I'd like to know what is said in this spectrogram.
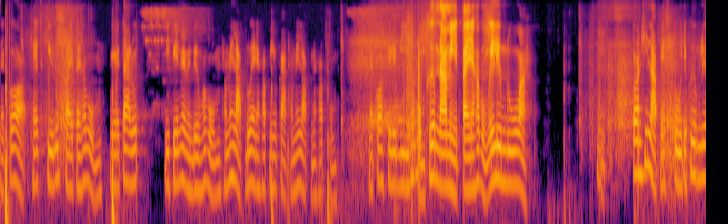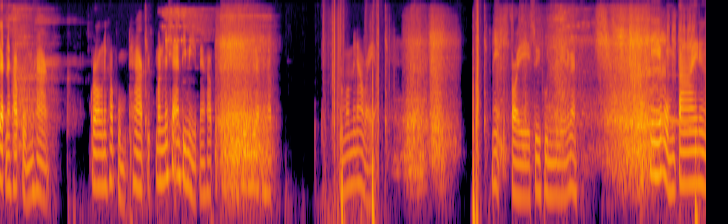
แล้วก็ใช้สกิลลูกไฟไปครับผมเมเรต้าลดดีเฟนต์ไปเหมือนเดิมครับผมทำให้หลับด้วยนะครับ มีโอกาสทำให้หลับนะครับผม แล้วก็เซเลบีครับผมเพิ่มดาเมจไปนะครับ ผมไม่ลืมดูว่ะ ตอนที่หลับในสตูจะเพิ่มเลือดนะครับ ผมหากเรานะครับ ผมหากมันไม่ใช่อันติเมตนะครับจะเพิ่มเลือดนะครับ ผมว่าไม่น่าไหวอะนี่ต่อยซุยคุณไปเลยแล้วกันโอเคผมตายหนึ่ง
